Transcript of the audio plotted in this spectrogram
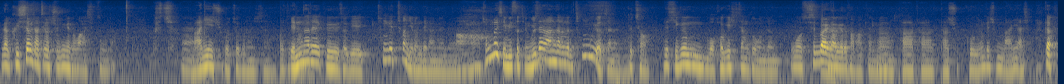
그냥 그 시장 자체가 죽은 게 너무 아쉽습니다. 그렇죠. 네. 많이 죽었죠 그런 시장. 어쨌든 옛날에 그 저기 청계천 이런 데 가면은 아. 정말 재밌었죠. 물생활 하는 사람들은 천국이었잖아요. 그쵸. 근데 지금 뭐 거기 시장도 완전 뭐 신발 네. 가게로 다 바뀌었네. 아, 다, 다, 다 죽고 이런 게 좀 많이 아쉽. 그러니까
